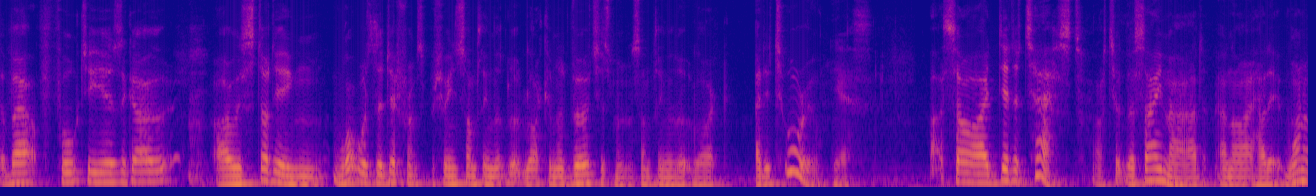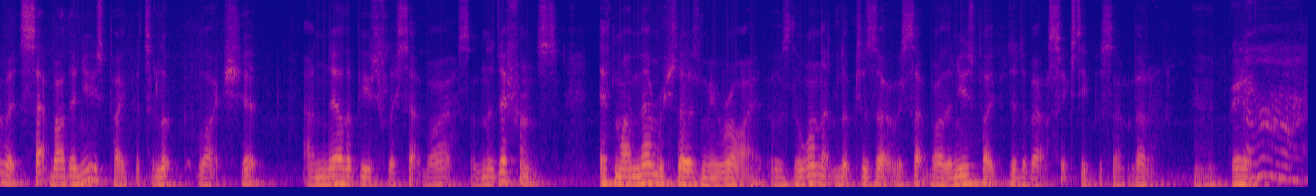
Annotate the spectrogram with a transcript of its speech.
About 40 years ago, I was studying what was the difference between something that looked like an advertisement and something that looked like editorial. Yes. So I did a test. I took the same ad and I had it one of it set by the newspaper to look like shit, and the other beautifully set by us. And the difference, if my memory serves me right, was the one that looked as though it was set by the newspaper did about sixty percent better. Yeah. Really. Ah.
